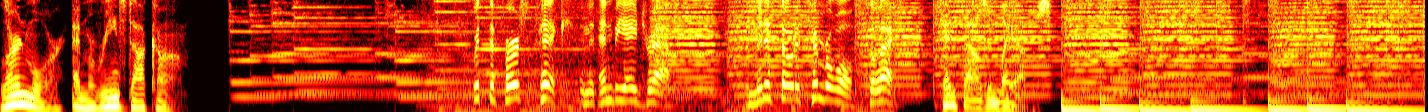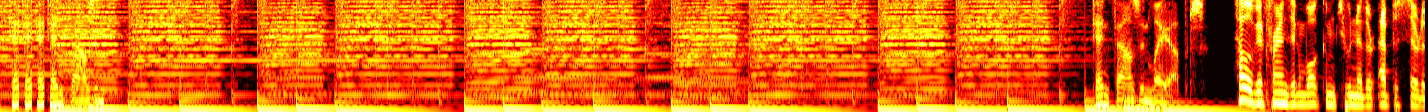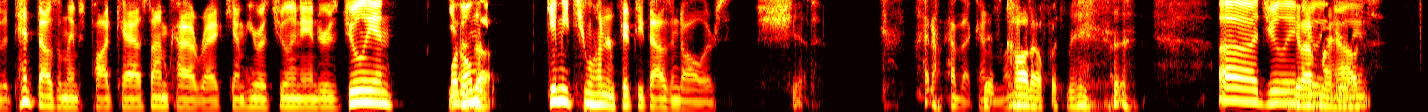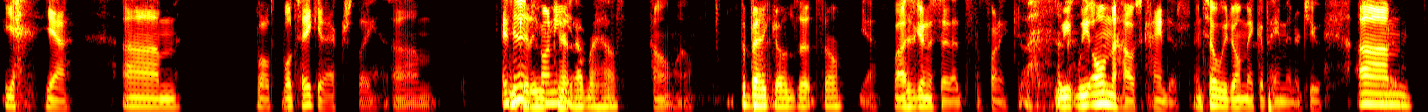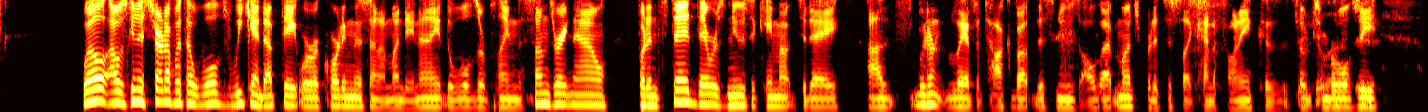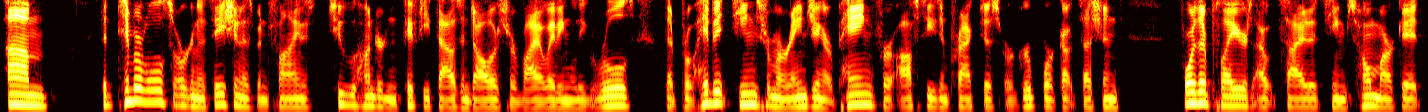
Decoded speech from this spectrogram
Learn more at marines.com. With the first pick in the NBA draft, the Minnesota Timberwolves select 10,000 layups. 10, 10, 10, 10,000. Ten thousand layups. Hello, good friends, and welcome to another episode of the 10,000 Lamps podcast. I'm Kyle Ratke. I'm here with Julian Andrews. Julian, you What is up? give me $250,000. Shit. I don't have that kind They've of money. caught up with me. Uh, Julian, can have Julian, my Julian. house. Yeah, yeah. Um, well, we'll take it actually. Um, isn't it funny? You can't have my house. oh well, The bank owns it, so yeah. Well, I was gonna say that's the funny. we we own the house kind of until we don't make a payment or two. Um, well, I was gonna start off with a Wolves weekend update. We're recording this on a Monday night. The Wolves are playing the Suns right now, but instead there was news that came out today. Uh, it's- we don't really have to talk about this news all that much, but it's just like kind of funny because it's so Timberwolvesy. Um, the Timberwolves organization has been fined two hundred and fifty thousand dollars for violating league rules that prohibit teams from arranging or paying for off-season practice or group workout sessions for their players outside a team's home market.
